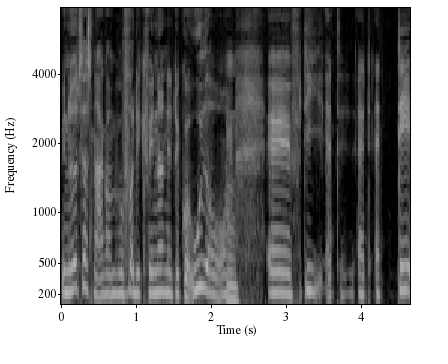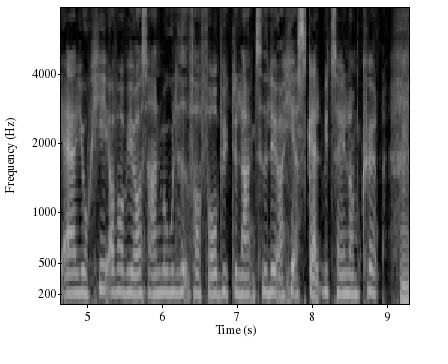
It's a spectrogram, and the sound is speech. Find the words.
Vi er nødt til at snakke om, hvorfor det er kvinderne, der går ud over. Mm. Øh, fordi at, at, at det er jo her, hvor vi også har en mulighed for at forebygge det langt tidligere, og her skal vi tale om køn. Mm.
